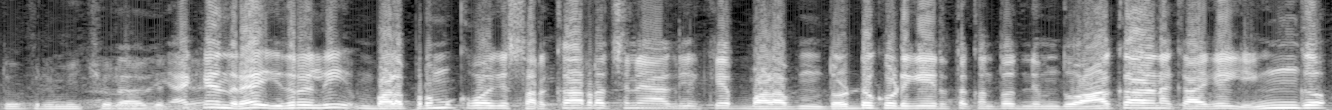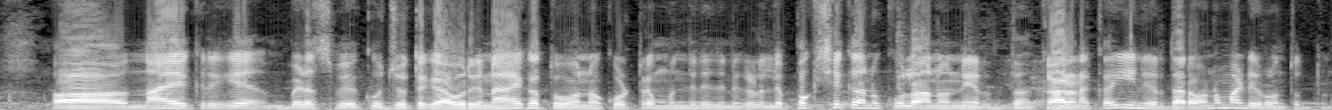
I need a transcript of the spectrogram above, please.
ಟೂ ಪ್ರೆಮಿಚ್ಯೂರ್ ಆಗುತ್ತೆ. ಯಾಕೆಂದ್ರೆ ಇದರಲ್ಲಿ ಬಹಳ ಪ್ರಮುಖವಾಗಿ ಸರ್ಕಾರ ರಚನೆ ಆಗಲಿಕ್ಕೆ ಬಹಳ ದೊಡ್ಡ ಕೊಡುಗೆ ಇರತಕ್ಕಂಥದ್ದು ನಿಮ್ದು ಆ ಕಾರಣಕ್ಕಾಗಿ ಹೆಂಗ್ ನಾಯಕರಿಗೆ ಬೆಳೆಸಬೇಕು ಜೊತೆಗೆ ಅವರಿಗೆ ನಾಯಕತ್ವವನ್ನು ಕೊಟ್ಟರೆ ಮುಂದಿನ ದಿನಗಳಲ್ಲಿ ಪಕ್ಷಕ್ಕೆ ಅನುಕೂಲ ಅನ್ನೋ ಕಾರಣಕ್ಕಾಗಿ ಈ ನಿರ್ಧಾರವನ್ನು ಮಾಡಿರುವಂಥದ್ದು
